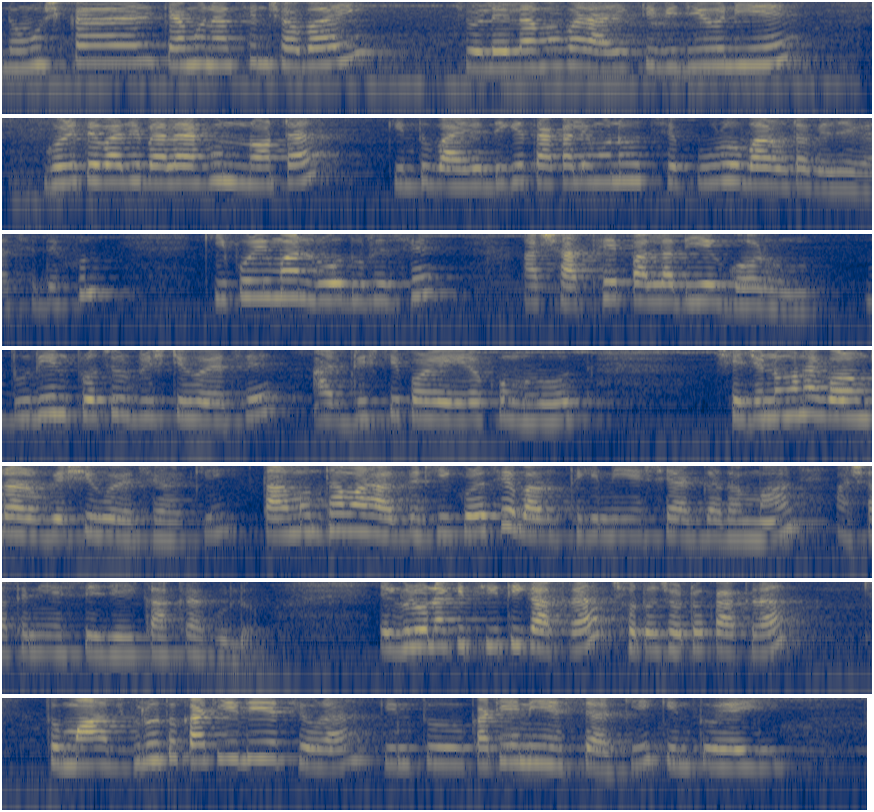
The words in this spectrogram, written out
নমস্কার, কেমন আছেন সবাই? চলে এলাম আবার আরেকটি ভিডিও নিয়ে। ঘড়িতে বাজে বেলা এখন নটা, কিন্তু বাইরের দিকে তাকালে মনে হচ্ছে পুরো বারোটা বেজে গেছে। দেখুন, কি পরিমাণ রোদ উঠেছে। আর সাথে পাল্লা দিয়ে গরম। দুদিন প্রচুর বৃষ্টি হয়েছে, আর বৃষ্টি পরে এরকম রোদ সেই জন্য মনে হয় গরমটা আরও বেশি হয়েছে আর কি। তার মধ্যে আমার হাজব্যান্ড কী করেছে? বাজার থেকে নিয়ে এসে এক গাদা মাছ, আর সাথে নিয়ে এসেছে যে এই কাঁকড়াগুলো। এগুলো নাকি চিতি কাঁকড়া, ছোট ছোট কাঁকড়া। তো মাছগুলো তো কাটিয়ে দিয়েছে ওরা, কিন্তু কাটিয়ে নিয়ে এসছে আর কি, কিন্তু এই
